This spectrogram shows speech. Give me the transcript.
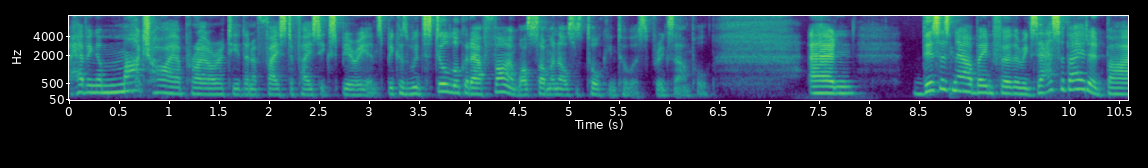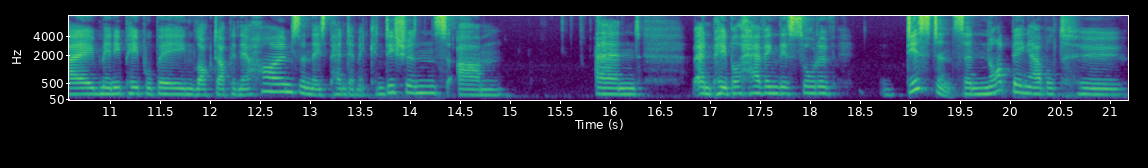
having a much higher priority than a face-to-face experience because we'd still look at our phone while someone else is talking to us for example. And this has now been further exacerbated by many people being locked up in their homes and these pandemic conditions um, and and people having this sort of distance and not being able to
